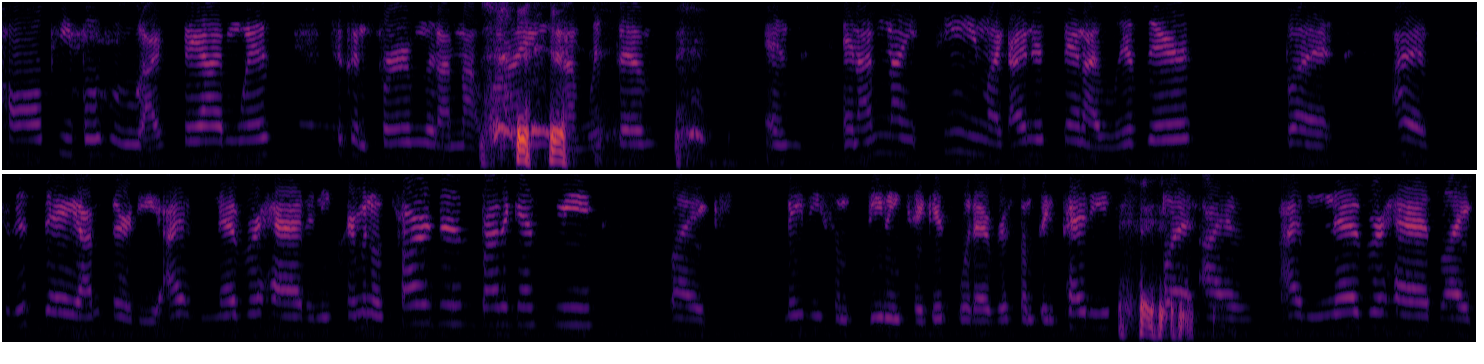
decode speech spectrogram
call people who I say I'm with to confirm that I'm not lying, that I'm with them. And and I'm 19. Like I understand I live there, but I have to this day I'm 30. I have never had any criminal charges brought against me. Like maybe some speeding tickets, whatever, something petty. But I've I've never had like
